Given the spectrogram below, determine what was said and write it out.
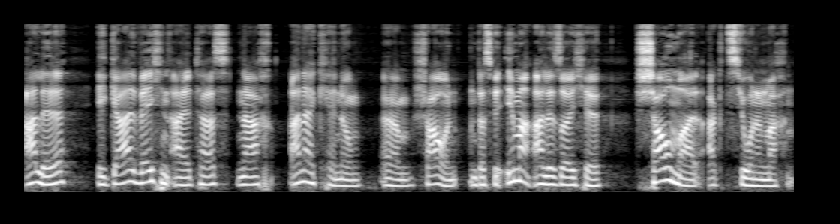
alle, egal welchen Alters, nach Anerkennung ähm, schauen und dass wir immer alle solche Schau mal Aktionen machen.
